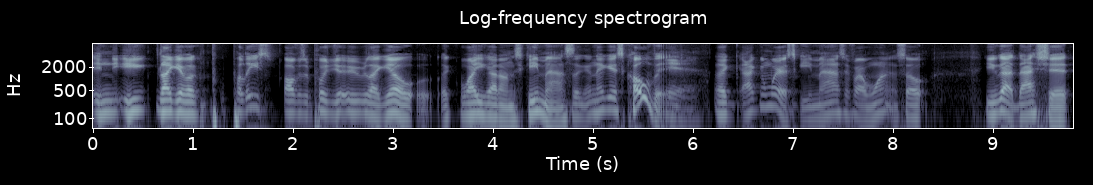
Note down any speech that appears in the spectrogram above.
and you like if a police officer put you, you like yo like why you got on a ski mask? Like nigga, it's COVID. Yeah. Like I can wear a ski mask if I want. So you got that shit.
